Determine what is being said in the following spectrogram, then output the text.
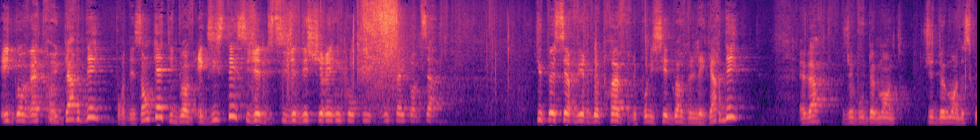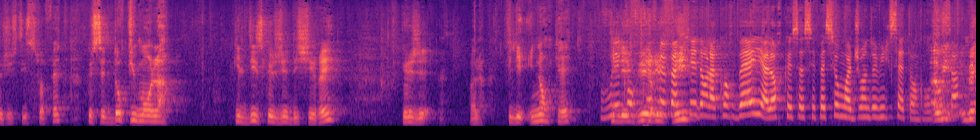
Ils doivent être gardés pour des enquêtes, ils doivent exister. Si j'ai déchiré une copie, une feuille comme ça, qui peut servir de preuve, les policiers doivent les garder. Eh bien, je vous demande, je demande à ce que justice soit faite, que ces documents-là, qu'ils disent que j'ai déchirés, que j'ai, voilà, qu'il y ait une enquête, Vous voulez qu'on retrouve le papier dans la corbeille alors que ça s'est passé au mois de juin 2007 en gros, Ah oui, ça mais,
